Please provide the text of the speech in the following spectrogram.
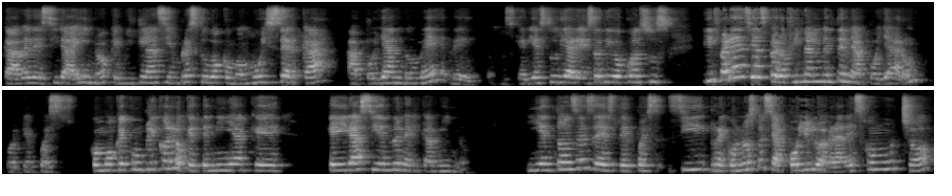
cabe decir ahí, ¿no? Que mi clan siempre estuvo como muy cerca apoyándome, de, pues quería estudiar eso, digo, con sus diferencias, pero finalmente me apoyaron, porque pues como que cumplí con lo que tenía que, que ir haciendo en el camino. Y entonces, este, pues sí, reconozco ese apoyo y lo agradezco mucho,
